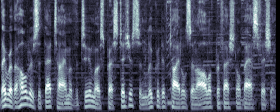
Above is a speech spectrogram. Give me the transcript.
They were the holders at that time of the two most prestigious and lucrative titles in all of professional bass fishing.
